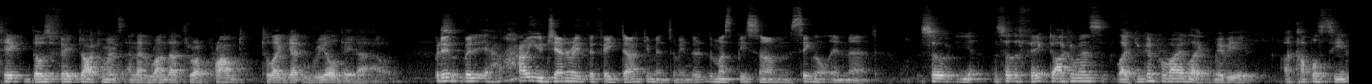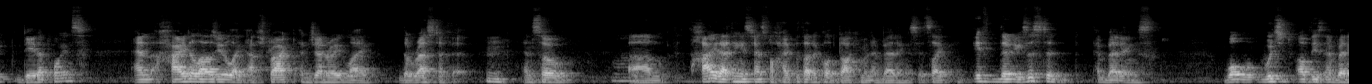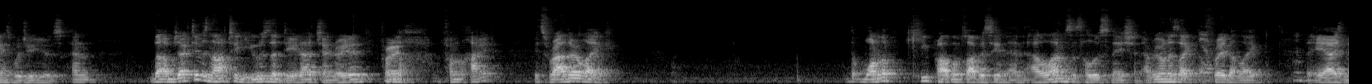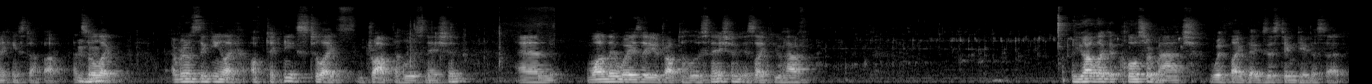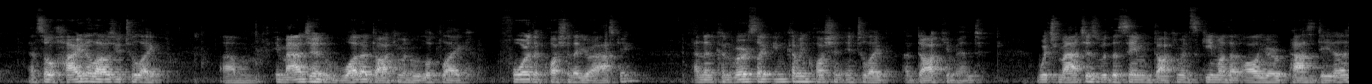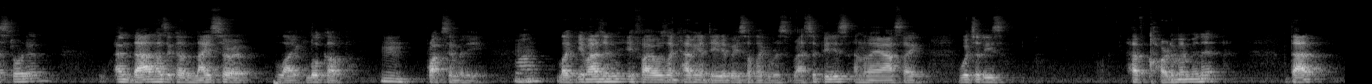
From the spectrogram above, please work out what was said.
take those fake documents and then run that through a prompt to like get real data out. But it, but it, how you generate the fake documents? I mean, there, there must be some signal in that. So yeah, so the fake documents, like you can provide like maybe a couple seed data points, and HyDE allows you to like abstract and generate like the rest of it. And so um, HyDE, I think it stands for hypothetical document embeddings. It's like if there existed embeddings, what which of these embeddings would you use? And the objective is not to use the data generated from Right. the from the HyDE. It's rather like the, one of the key problems, obviously, in, in LLMs is hallucination. Everyone is like Yeah. afraid that like the mm-hmm. AI is making stuff up, and so mm-hmm. like everyone's thinking like of techniques to like drop the hallucination. And one of the ways that you drop the hallucination is like you have you have like a closer match with like the existing data set. And so HyDE allows you to like um, imagine what a document would look like for the question that you're asking, and then converts like incoming question into like a document, which matches with the same document schema that all your past data is stored in, and that has like a nicer like lookup proximity. Wow. Like imagine if I was like having a database of like rec- recipes, and then I asked like which of these have cardamom in it. That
